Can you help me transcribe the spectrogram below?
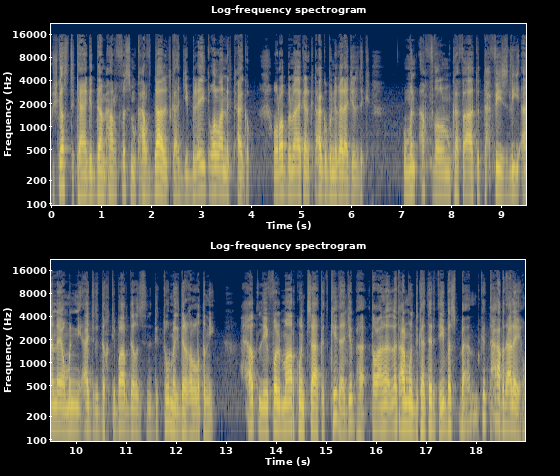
وش قصدك؟ يعني قدام حرف اسمك حرف دال قاعد تجيب بالعيد والله إنك تعاقب. ورب الملائكة إنك تعاقب اني غير أجلدك. ومن أفضل المكافآت والتحفيز لي أنا يوم إني أجلد اختبار درجة الدكتور ما يقدر يغلطني. حط لي فول مارك وانت ساكت. كذا جبها طبعا لا تعلمون دكاترتي بس كنت حاقد عليهم.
